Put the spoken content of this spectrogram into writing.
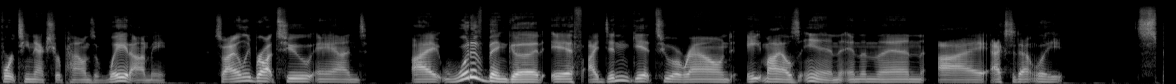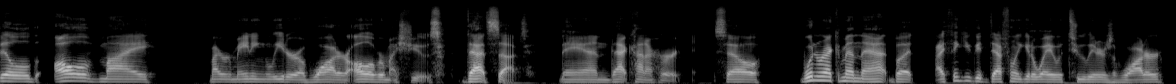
14 extra pounds of weight on me. So I only brought two, and I would have been good if I didn't get to around eight miles in, and then then I accidentally spilled all of my my remaining liter of water all over my shoes. That sucked, and that kind of hurt. So wouldn't recommend that, but I think you could definitely get away with two liters of water,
